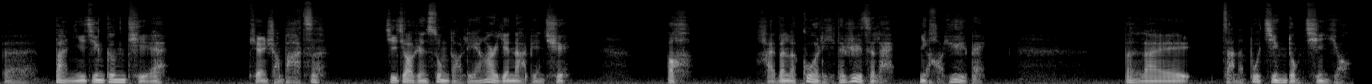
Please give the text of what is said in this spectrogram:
呃，办泥金更帖，填上八字，即叫人送到莲二爷那边去。啊，还问了过礼的日子来，你好预备。本来咱们不惊动亲友，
